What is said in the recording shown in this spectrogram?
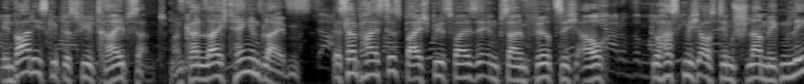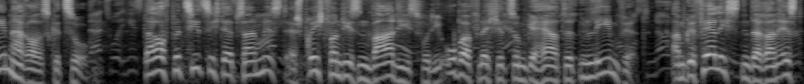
In Wadis gibt es viel Treibsand. Man kann leicht hängen bleiben. Deshalb heißt es beispielsweise in Psalm 40 auch, du hast mich aus dem schlammigen Lehm herausgezogen. Darauf bezieht sich der Psalmist. Er spricht von diesen Wadis, wo die Oberfläche zum gehärteten Lehm wird. Am gefährlichsten daran ist,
